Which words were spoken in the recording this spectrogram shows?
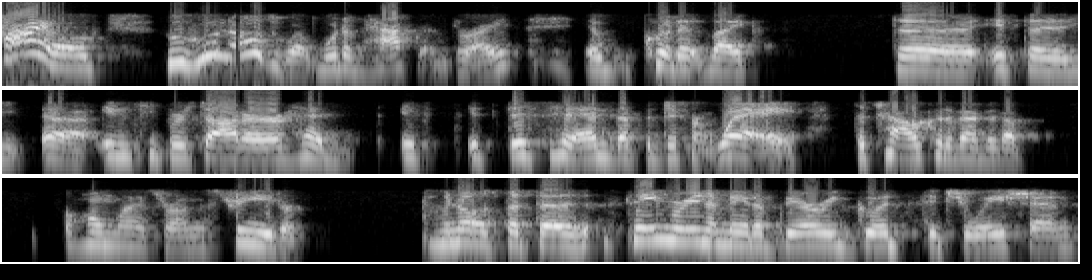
child, who who knows what would have happened, right? It could have like the if the uh, innkeeper's daughter had if if this had ended up a different way, the child could have ended up homeless or on the street or who knows. But the same Marina made a very good situation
